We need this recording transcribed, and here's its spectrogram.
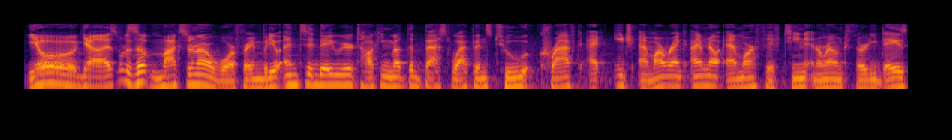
Yo guys, what is up? Max in our Warframe video, and today we are talking about the best weapons to craft at each MR rank. I am now MR 15 in around 30 days,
